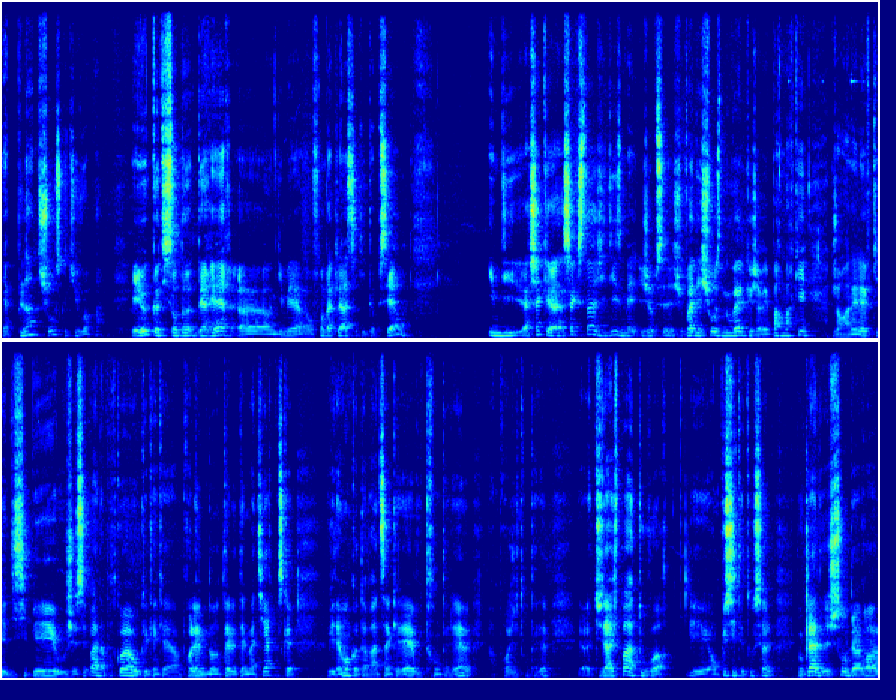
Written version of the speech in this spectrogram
il y a plein de choses que tu vois pas. Et eux, quand ils sont de- derrière, euh, en guillemets, au fond de la classe et qu'ils t'observent, ils me disent, à chaque, à chaque stage, ils disent, mais je vois des choses nouvelles que j'avais pas remarquées. Genre un élève qui est dissipé, ou je sais pas, n'importe quoi, ou quelqu'un qui a un problème dans telle ou telle matière. Parce que, évidemment, quand tu as 25 élèves ou 30 élèves, enfin, proche de 30 élèves, euh, tu n'arrives pas à tout voir. Et en plus, si tu tout seul. Donc là, je trouve d'avoir,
